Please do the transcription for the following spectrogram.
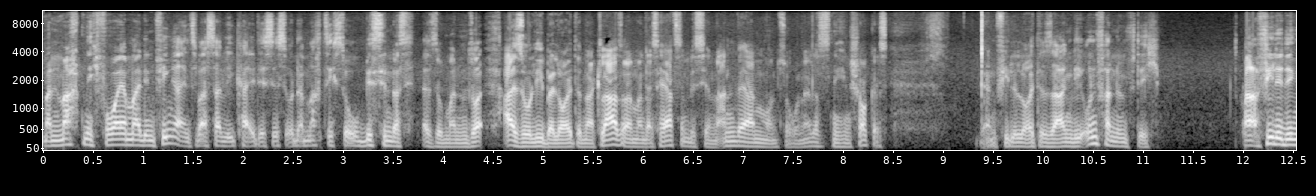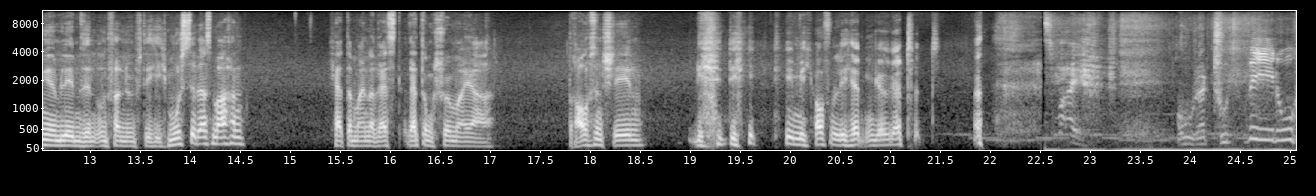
Man macht nicht vorher mal den Finger ins Wasser, wie kalt es ist, oder macht sich so ein bisschen das. Also, man soll, also liebe Leute, na klar soll man das Herz ein bisschen anwärmen und so, ne, dass es nicht ein Schock ist. Werden viele Leute sagen, die unvernünftig. Aber viele Dinge im Leben sind unvernünftig. Ich musste das machen. Ich hatte meine Rest Rettungsschwimmer ja draußen stehen, die, die, die mich hoffentlich hätten gerettet. Zwei. Oh, das tut weh, du.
